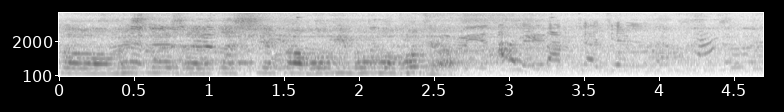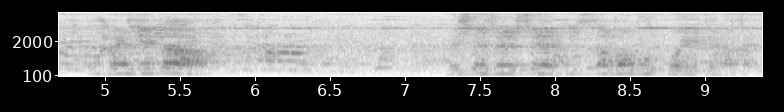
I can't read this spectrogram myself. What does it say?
to myślę, że coś się Pawłowi mogło podziać. Dzielna. Pewnie tak. Myślę, że jeszcze jakiś samochód pojedzie na taki.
